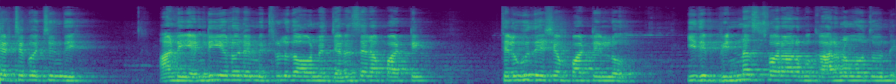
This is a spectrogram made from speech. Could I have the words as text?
చర్చకు వచ్చింది అండ్ ఎన్డీఏలోనే మిత్రులుగా ఉన్న జనసేన పార్టీ తెలుగుదేశం పార్టీల్లో ఇది భిన్న స్వరాలకు కారణమవుతుంది.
